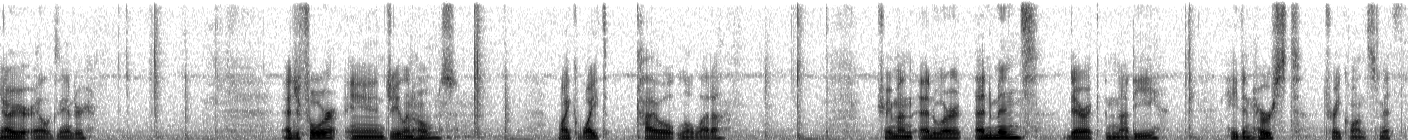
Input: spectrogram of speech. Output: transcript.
Jaire Alexander. Ejiofor and Jalyn Holmes. Mike White, Kyle Lauletta. Tremon Edward Edmunds, Derrick Nnadi, Hayden Hurst, Tre'Quan Smith,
